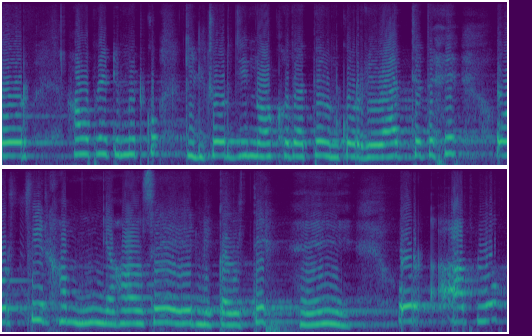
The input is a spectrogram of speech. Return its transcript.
और हम अपने टीममेट को किलचोर जी नॉक हो जाते हैं, उनको रिवाज देते हैं और फिर हम यहाँ से निकलते हैं। और आप लोग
